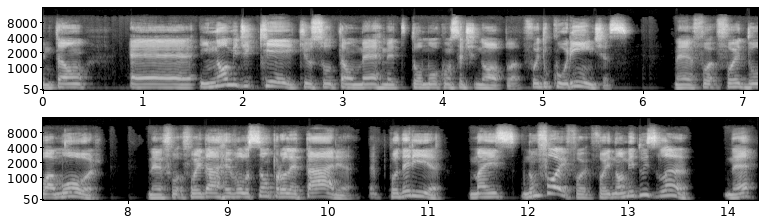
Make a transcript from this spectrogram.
Então, é, em nome de que que o sultão Mehmed tomou Constantinopla? Foi do Corinthians? Né? Foi, foi do amor? Né? Foi, foi da revolução proletária? Poderia, mas não foi, foi, foi nome do Islã, né?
